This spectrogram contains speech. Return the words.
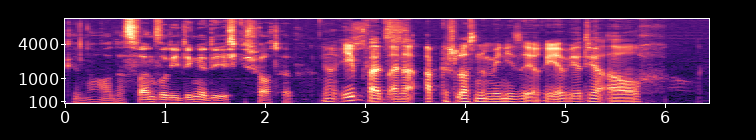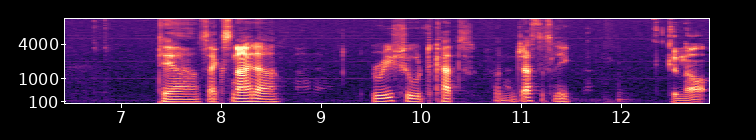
Genau, das waren so die Dinge, die ich geschaut habe. Ja, ebenfalls eine abgeschlossene Miniserie wird ja auch der Zack Snyder Reshoot-Cut von Justice League. Genau.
